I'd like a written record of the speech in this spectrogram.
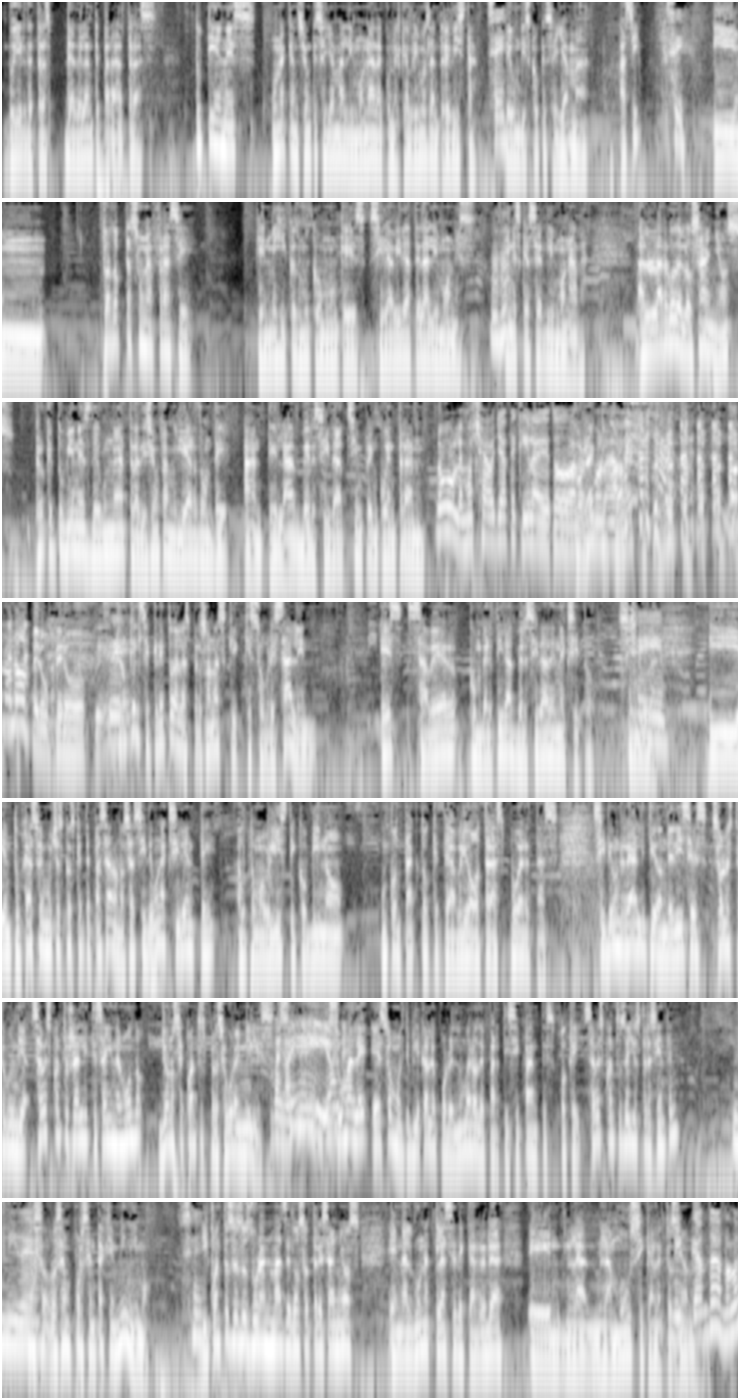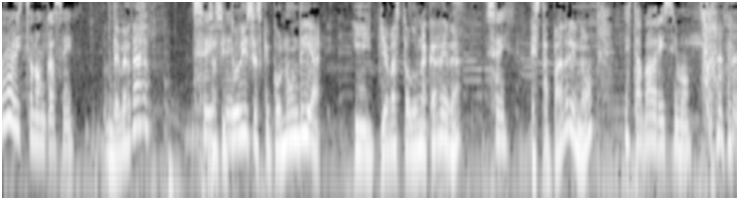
voy a ir de atrás, de adelante para atrás. Tú tienes una canción que se llama Limonada con la que abrimos la entrevista Sí. de un disco que se llama Así. Sí. Y mm, tú adoptas una frase que en México es muy común, que es, si la vida te da limones, tienes que hacer limonada. A lo largo de los años, creo que tú vienes de una tradición familiar donde ante la adversidad siempre encuentran... Uh, le hemos echado ya tequila de todo. Correcto, correcto, correcto. No, no, no, pero, pero eh, Sí. creo que el secreto de las personas que, que sobresalen es saber convertir adversidad en éxito, sin Sí. duda. Y en tu caso hay muchas cosas que te pasaron. O sea, si de un accidente automovilístico vino un contacto que te abrió otras puertas. Si de un reality donde dices, solo estuve un día, ¿sabes cuántos realities hay en el mundo? Yo no sé cuántos, pero seguro hay miles. Bueno, hay Sí. millones. Súmale eso, multiplícalo por el número de participantes. Ok, ¿sabes cuántos de ellos trascienden? Ni idea. O sea, o sea, un porcentaje mínimo. Sí. ¿Y cuántos de esos duran más de dos o tres años en alguna clase de carrera en la, en la música, en la Me actuación? encanta, no los he visto nunca así. De verdad. Sí, o sea, si tú dices que con un día y llevas toda una carrera, Sí, está padre, ¿no? está padrísimo.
